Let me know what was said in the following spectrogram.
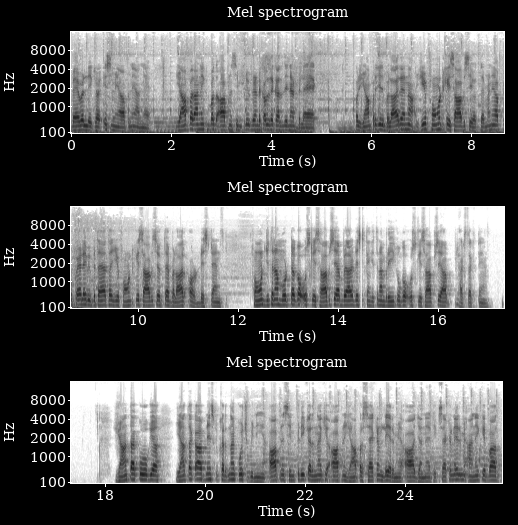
बेवल लेकर इसमें आपने आना है। यहाँ पर आने के बाद आपने सिंपली फ्रेंड कलर कर देना है ब्लैक और यहाँ पर जो ब्लार है ना, ये फ़ॉन्ट के हिसाब से होता है। मैंने आपको पहले भी बताया था, ये फ़ॉन्ट के हिसाब से होता है ब्लार और डिस्टेंस फ़ॉन्ट जितना मोटा होगा, उसके हिसाब से आप ब्लार हैं जितना ब्रीक होगा, उसके हिसाब से आप रख सकते हैं। यहाँ तक हो गया। यहाँ तक आपने इसको करना कुछ भी नहीं है। आपने सिंपली करना कि आपने यहाँ पर सेकंड लेयर में आ जाना है, ठीक। सेकंड लेयर में आने के बाद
